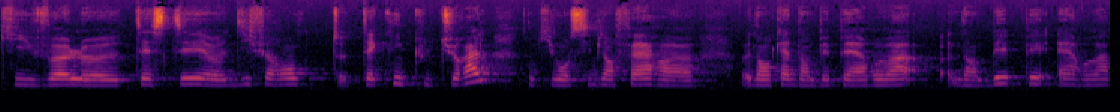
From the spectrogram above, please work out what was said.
qui veulent tester différentes techniques culturelles. Donc, ils vont aussi bien faire dans le cadre d'un BPREA, d'un BPREA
